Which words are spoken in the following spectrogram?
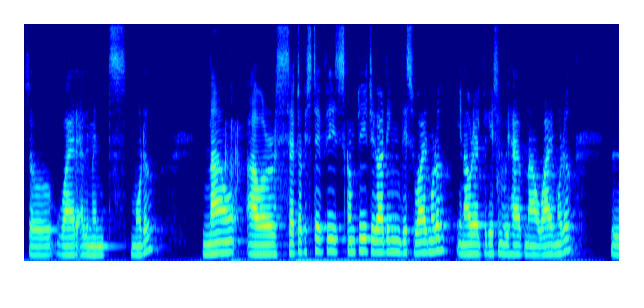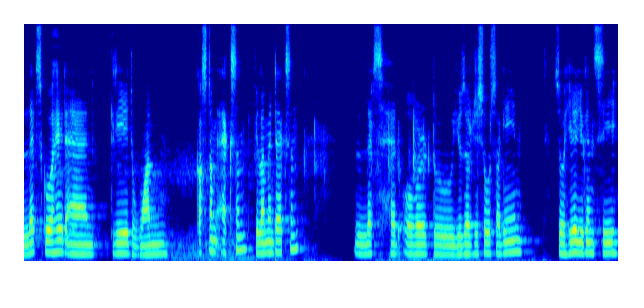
So wire elements model. Now our setup step is complete regarding this wire modal. In our application we have now wire modal let's go ahead and create one custom action filament action. Let's head over to user resource again. So here you can see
